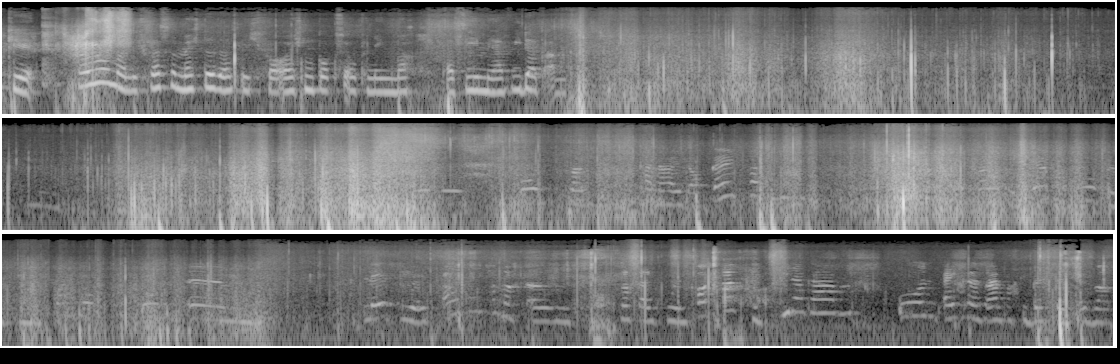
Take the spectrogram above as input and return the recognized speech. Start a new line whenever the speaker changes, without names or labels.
Okay. Hallo, meine Schwester möchte, dass ich für euch ein Box-Opening mache, dass sie mehr Wiedergaben kriegt. Und man kann halt auch Geld verdienen. Und ähm, lädt die euch auch runter, macht, ähm, macht einen coolen Podcast, kriegt Wiedergaben und Anchor ist einfach die beste App ever.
